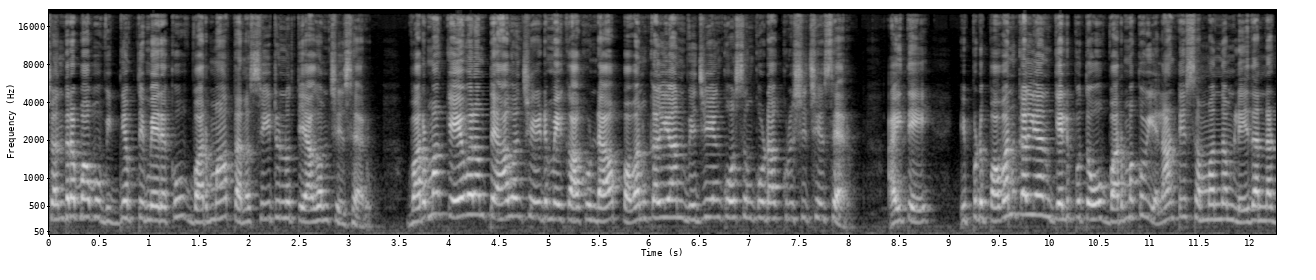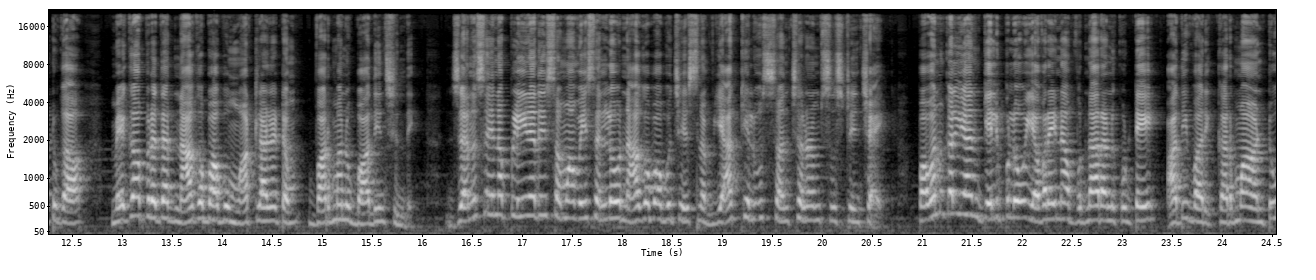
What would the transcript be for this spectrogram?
చంద్రబాబు విజ్ఞప్తి మేరకు వర్మ తన సీటును త్యాగం చేశారు. వర్మ కేవలం త్యాగం చేయడమే కాకుండా పవన్ కళ్యాణ్ విజయం కోసం కూడా కృషి చేశారు. అయితే ఇప్పుడు పవన్ కళ్యాణ్ గెలుపుతో వర్మకు ఎలాంటి సంబంధం లేదన్నట్టుగా మెగా బ్రదర్ నాగబాబు మాట్లాడటం వర్మను బాధించింది. జనసేన ప్లీనరీ సమావేశంలో నాగబాబు చేసిన వ్యాఖ్యలు సంచలనం సృష్టించాయి. పవన్ కళ్యాణ్ గెలుపులో ఎవరైనా ఉన్నారనుకుంటే అది వారి కర్మ అంటూ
